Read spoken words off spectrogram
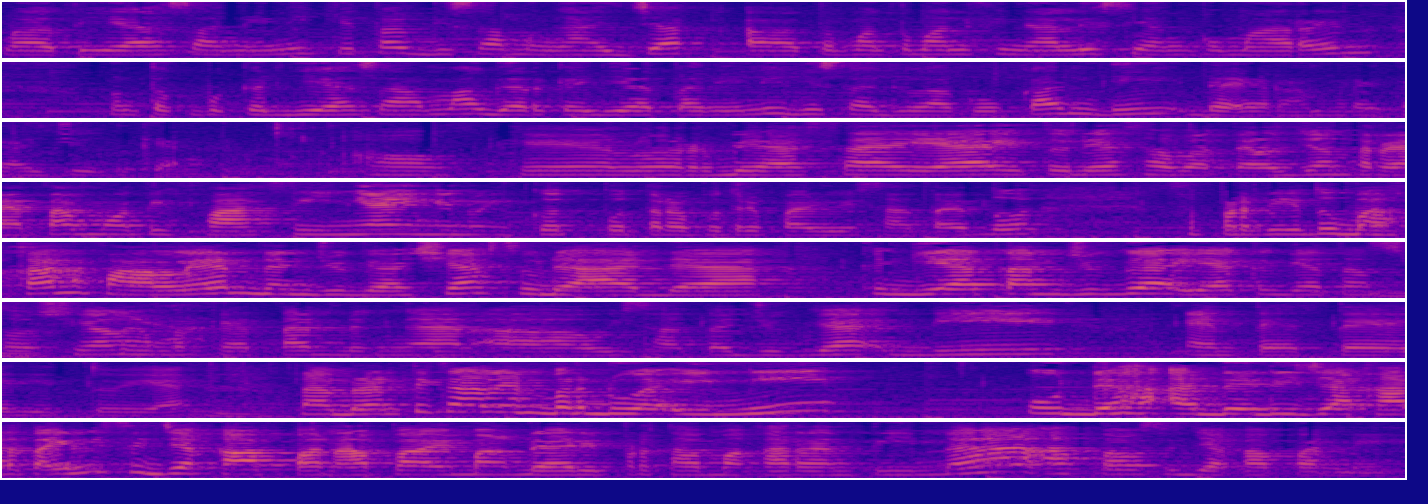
lewat yayasan ini kita bisa mengajak uh, teman-teman finalis yang kemarin untuk bekerja sama agar kegiatan ini bisa dilakukan di daerah mereka juga. Oke, luar biasa ya. Itu dia Sobat Eljon. Ternyata motivasinya ingin ikut putra-putri pariwisata itu seperti itu. Bahkan Valen dan juga Syah sudah ada kegiatan juga ya, kegiatan sosial yang Iya. berkaitan dengan uh, wisata juga di NTT gitu ya. Nah, berarti kalian berdua ini udah ada di Jakarta ini sejak kapan? Apa emang dari pertama karantina atau sejak kapan nih?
